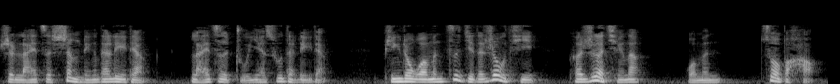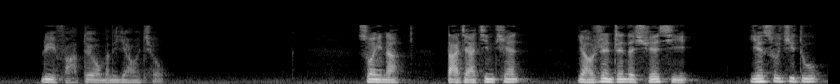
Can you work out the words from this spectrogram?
是来自圣灵的力量，来自主耶稣的力量。凭着我们自己的肉体和热情呢，我们做不好律法对我们的要求。所以呢，大家今天要认真的学习耶稣基督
